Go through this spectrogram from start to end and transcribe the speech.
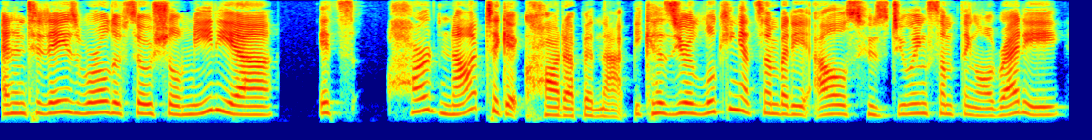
And in today's world of social media, it's hard not to get caught up in that because you're looking at somebody else who's doing something already.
